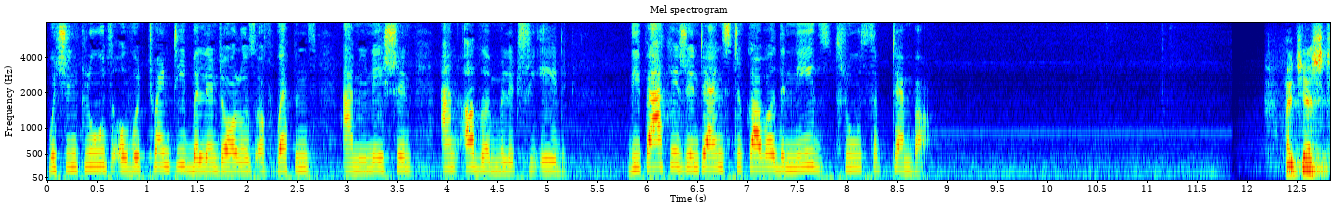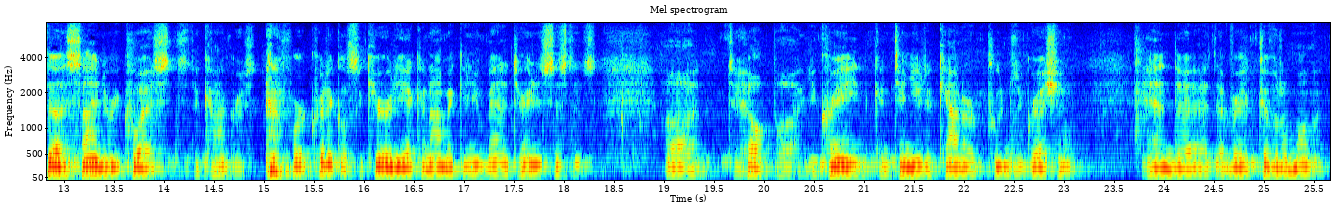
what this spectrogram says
which includes over $20 billion of weapons, ammunition, and other military aid. The package intends to cover the needs through September. I just uh, signed a request to Congress for critical security, economic, and humanitarian assistance uh, to help uh, Ukraine continue to counter Putin's aggression and uh, at a very pivotal moment.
